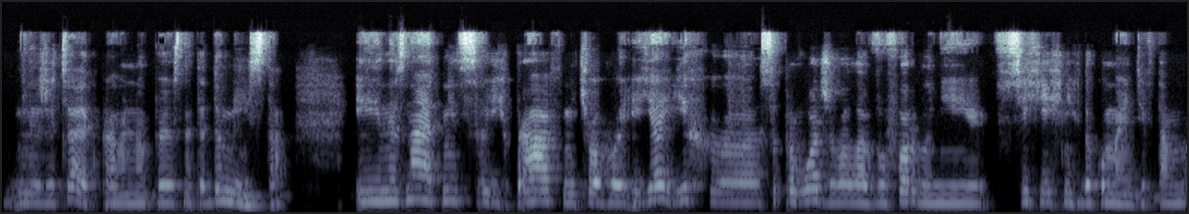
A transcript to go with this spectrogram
не життя, як правильно пояснити, до міста. І не знають ні своїх прав, нічого. І я їх е, супроводжувала в оформленні всіх їхніх документів. Там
